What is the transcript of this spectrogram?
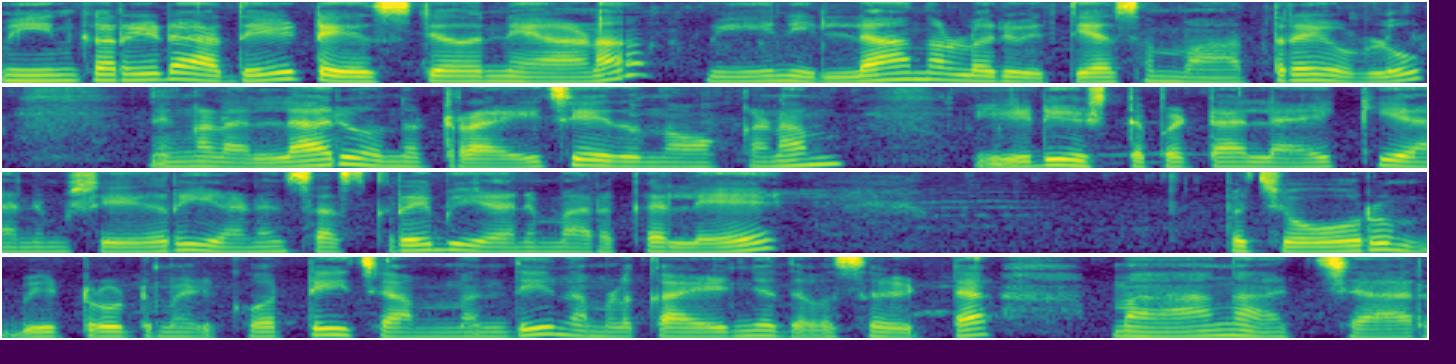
മീൻ കറിയുടെ അതേ ടേസ്റ്റ് തന്നെയാണ്. മീനില്ല എന്നുള്ളൊരു വ്യത്യാസം മാത്രമേ ഉള്ളൂ. നിങ്ങളെല്ലാവരും ഒന്ന് ട്രൈ ചെയ്ത് നോക്കണം. വീഡിയോ ഇഷ്ടപ്പെട്ടാൽ ലൈക്ക് ചെയ്യാനും ഷെയർ ചെയ്യാനും സബ്സ്ക്രൈബ് ചെയ്യാനും മറക്കല്ലേ? ഇപ്പോൾ ചോറും ബീട്രൂട്ട് മെഴുക്കുവരട്ടി ചമ്മന്തി നമ്മൾ കഴിഞ്ഞ ദിവസം ഇട്ട മാങ്ങ അച്ചാർ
